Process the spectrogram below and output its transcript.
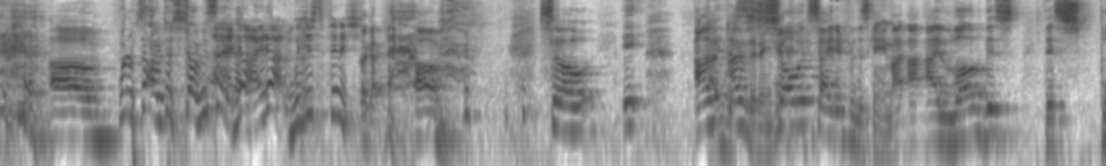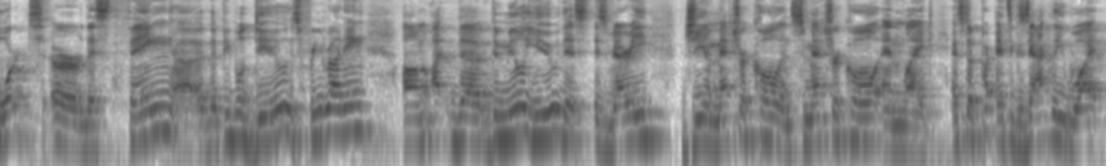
what I'm, sa- I'm just I'm just saying. no, I know. We just finished. Okay. Um, so it, I'm, I'm I'm, sitting so here. excited for this game. I, I, I love this this sport or this thing uh, that people do, this free running. Um, I, the the milieu this is very geometrical and symmetrical and like it's the it's exactly what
